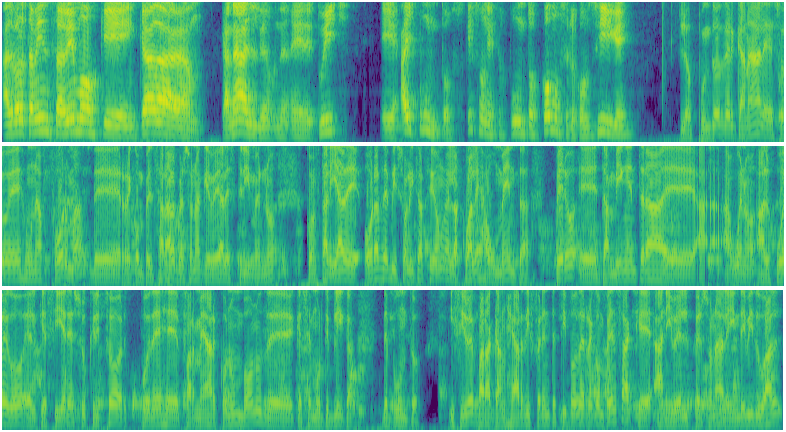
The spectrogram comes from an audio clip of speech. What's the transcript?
Álvaro, también sabemos que en cada canal de, Twitch eh, hay puntos. ¿Qué son estos puntos? ¿Cómo se lo consigue? Los puntos del canal, eso es una forma de recompensar a la persona que vea al streamer, ¿no? Constaría de horas de visualización en las cuales aumenta, pero eh, también entra, eh, a, bueno, al juego el que si eres suscriptor puedes eh, farmear con un bonus de, que se multiplica de puntos y sirve para canjear diferentes tipos de recompensas que a nivel personal e individual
